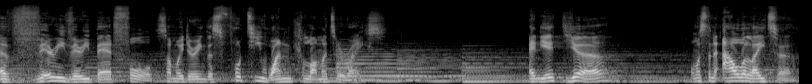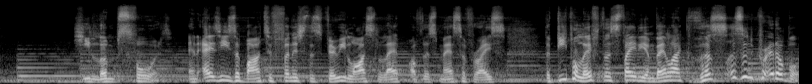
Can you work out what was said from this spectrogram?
a very, very bad fall somewhere during this 41 kilometer race. And yet, here, almost an hour later, he limps forward. And as he's about to finish this very last lap of this massive race, the people left the stadium, they're like, This is incredible.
